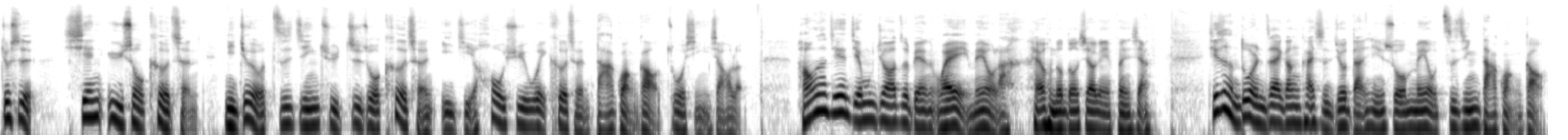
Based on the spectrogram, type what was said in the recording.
就是先预售课程，你就有资金去制作课程，以及后续为课程打广告做行销了。好，那今天节目就到这边。喂，没有啦，还有很多东西要跟你分享。其实很多人在刚开始就担心说没有资金打广告，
